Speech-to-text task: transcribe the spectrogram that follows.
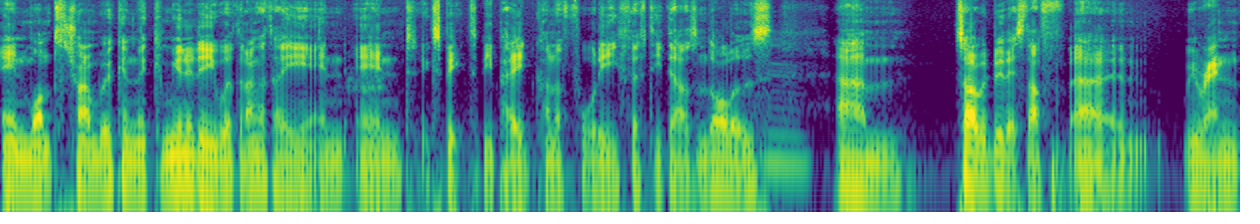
and want to try and work in the community with rangatahi and and expect to be paid kind of forty fifty thousand dollars. Um, so I would do that stuff. Uh, we ran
